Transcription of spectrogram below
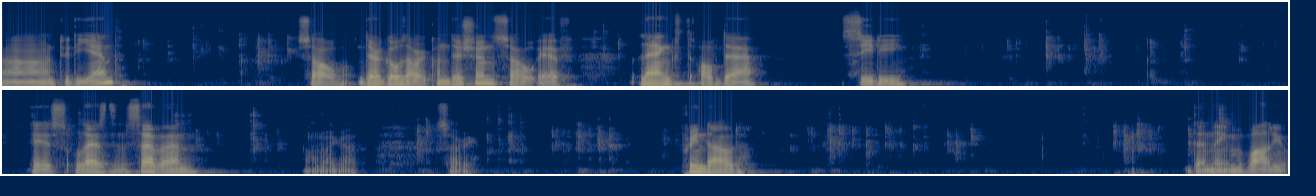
uh, to the end. So there goes our condition. So if length of the cd is less than 7 oh my god sorry print out the name value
